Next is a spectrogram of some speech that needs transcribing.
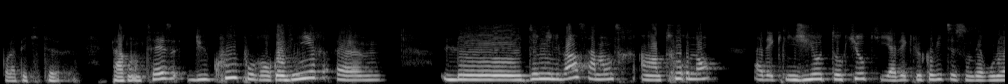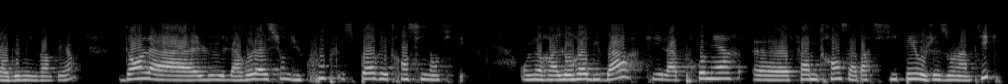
Pour la petite euh, parenthèse. Du coup, pour en revenir, euh, le 2020, ça montre un tournant avec les JO de Tokyo qui, avec le Covid, se sont déroulés en 2021, dans la, la relation du couple sport et transidentité. On aura Laura Lubar, qui est la première euh, femme trans à participer aux Jeux olympiques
